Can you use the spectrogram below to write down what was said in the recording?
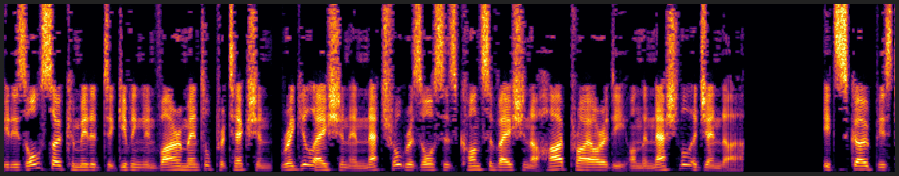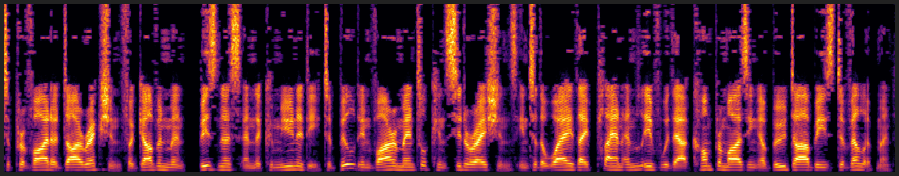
It is also committed to giving environmental protection, regulation and natural resources conservation a high priority on the national agenda. Its scope is to provide a direction for government, business and the community to build environmental considerations into the way they plan and live without compromising Abu Dhabi's development.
